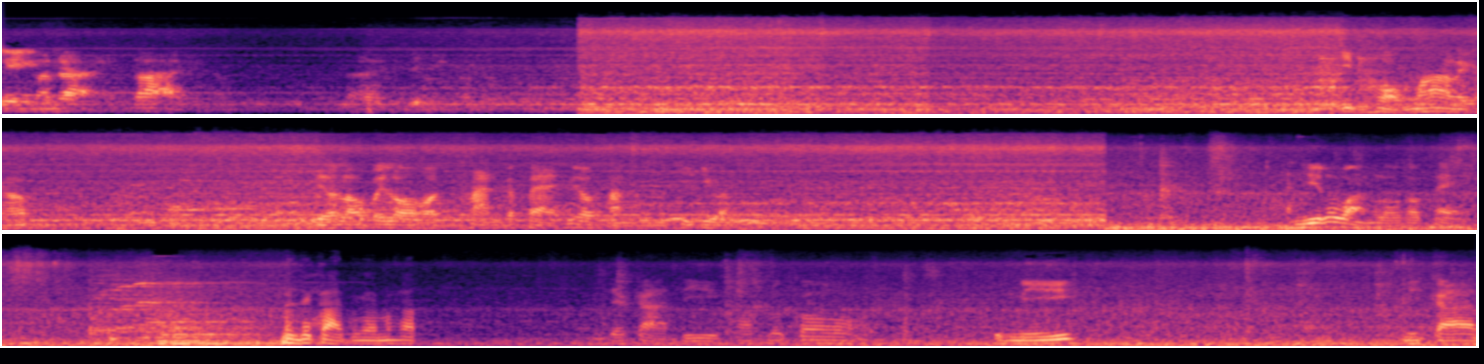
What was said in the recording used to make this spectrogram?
เองก็ได้ได้ได้ได้เป็นอย่างกลิ่นหอมมากเลยครับ เดี๋ยวเราไปรอทานกาแฟที่เราทานกันที่ดีกว่าอันนี้ระหว่างรอกาแฟบรรยากาศเป็นไงบ้างครับบรรยากาศดีครับ แล้วก็ตรงนี้ มีการ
